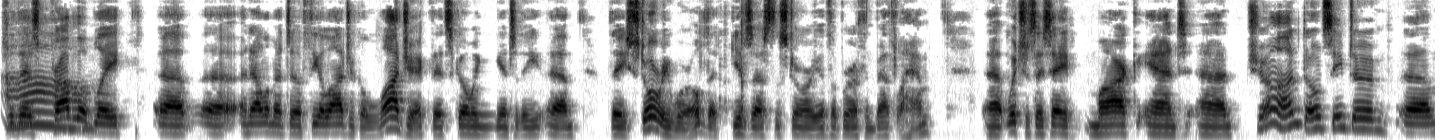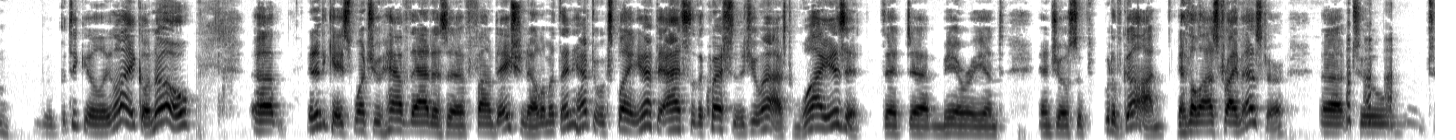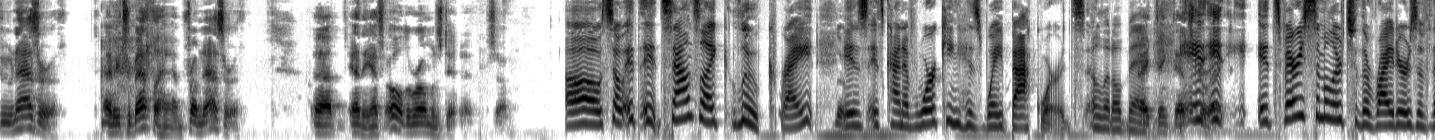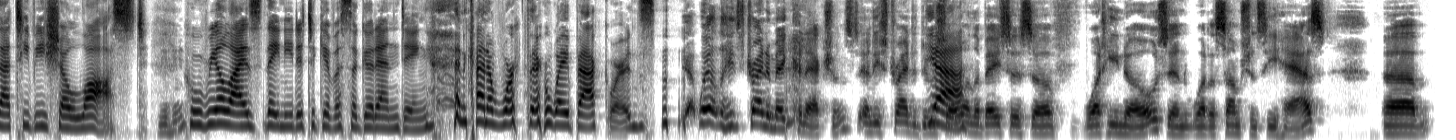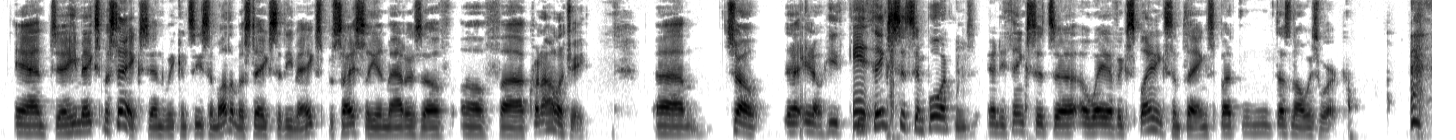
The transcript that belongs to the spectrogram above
So there's oh. probably uh, uh, an element of theological logic that's going into the um, the story world that gives us the story of the birth in Bethlehem, uh, which, as I say, Mark and uh, John don't seem to um, particularly like or know. Uh, in any case, once you have that as a foundation element, then you have to explain, you have to answer the question that you asked. Why is it that uh, Mary and, and Joseph would have gone in the last trimester uh, to, to Nazareth? I mean, to Bethlehem from Nazareth. Uh, and the answer, oh, the Romans did it. So Oh, so it, it sounds like Luke, right? Luke. Is is kind of working his way backwards a little bit. I think that's it, correct. It, it's very similar to the writers of that TV show Lost, mm-hmm. who realized they needed to give us a good ending and kind of work their way backwards. yeah, well, he's trying to make connections, and he's trying to do yeah. so on the basis of what he knows and what assumptions he has. Um, and uh, he makes mistakes, and we can see some other mistakes that he makes precisely in matters of of uh, chronology. Um, so uh, you know, he, he it, thinks it's important and he thinks it's a, a, way of explaining some things, but doesn't always work.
